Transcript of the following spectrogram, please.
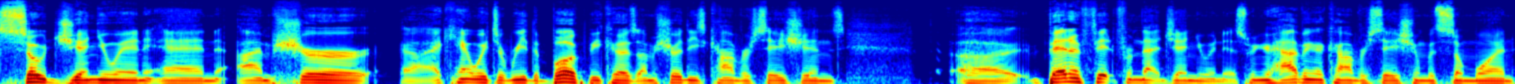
so genuine, and I'm sure I can't wait to read the book because I'm sure these conversations uh, benefit from that genuineness. When you're having a conversation with someone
